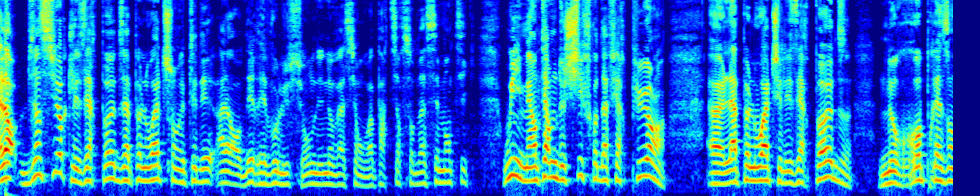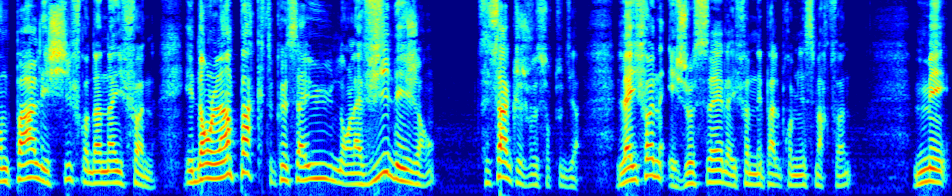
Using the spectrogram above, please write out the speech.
Alors, bien sûr que les AirPods, Apple Watch ont été des, alors, des révolutions, d'innovation. On va partir sur de la sémantique. Oui, mais en termes de chiffre d'affaires pur, euh, l'Apple Watch et les AirPods ne représentent pas les chiffres d'un iPhone. Et dans l'impact que ça a eu dans la vie des gens, c'est ça que je veux surtout dire. L'iPhone, et je sais, l'iPhone n'est pas le premier smartphone, mais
